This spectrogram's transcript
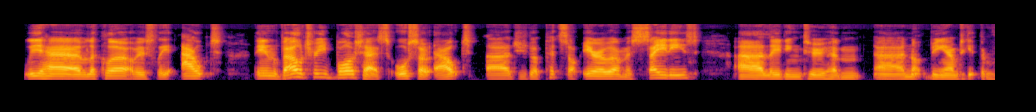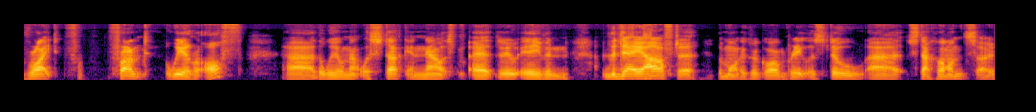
We have Leclerc obviously out. Then Valtteri Bottas also out uh, due to a pit stop error on Mercedes, uh, leading to him uh, not being able to get the right f- front wheel off. Uh, the wheel nut was stuck, and now it's uh, even the day after the Monaco Grand Prix, it was still uh, stuck on, so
